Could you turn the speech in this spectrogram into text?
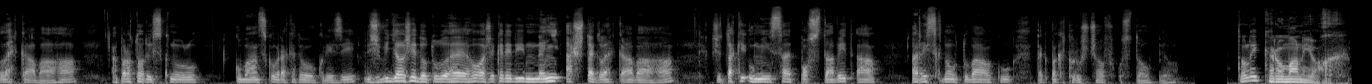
lehká váha a proto risknul kubánskou raketovou krizi. Když viděl, že je do tuhého a že Kennedy není až tak lehká váha, že taky umí se postavit a, a risknout tu válku, tak pak Chruščov ustoupil. Tolik Roman Joch.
